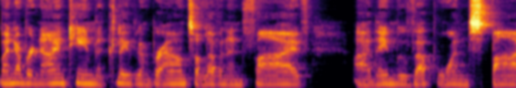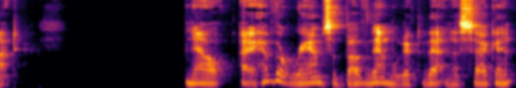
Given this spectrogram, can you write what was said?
My number nine team, the Cleveland Browns, 11 and 5. Uh, they move up one spot. Now, I have the Rams above them. We'll get to that in a second.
